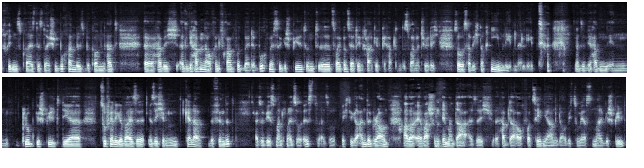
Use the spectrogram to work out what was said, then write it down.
Friedenspreis des deutschen Buchhandels bekommen hat, äh, habe ich, also wir haben auch in Frankfurt bei der Buchmesse gespielt und äh, zwei Konzerte Konzerte in Kharkiv gehabt und das war natürlich, sowas habe ich noch nie im Leben erlebt. Also wir haben in Club gespielt, der zufälligerweise sich im Keller befindet, also wie es manchmal so ist, also richtiger Underground, aber er war schon immer da. Also ich habe da auch vor zehn Jahren, glaube ich, zum ersten Mal gespielt.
